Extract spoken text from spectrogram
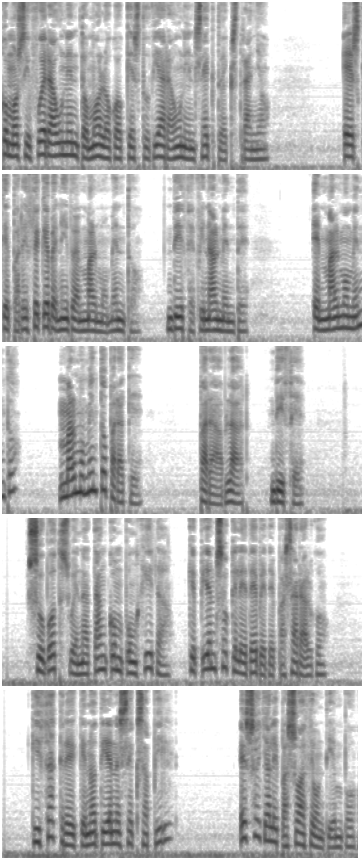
como si fuera un entomólogo que estudiara un insecto extraño. Es que parece que he venido en mal momento, dice finalmente. ¿En mal momento? ¿Mal momento para qué? Para hablar, dice. Su voz suena tan compungida que pienso que le debe de pasar algo. Quizá cree que no tiene sexapil. Eso ya le pasó hace un tiempo,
